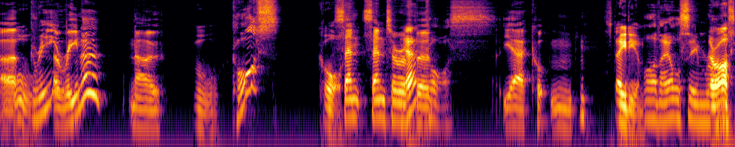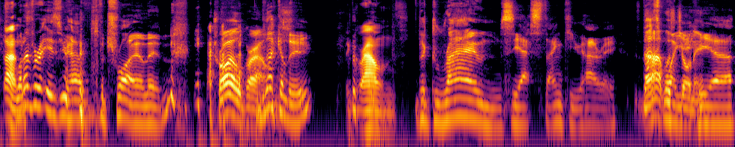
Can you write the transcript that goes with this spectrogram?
Uh, green arena? No. ooh, course cool. Cent- center of Yeah? the course. yeah. Co- mm. Stadium. Well, they all seem There are stands. Whatever it is you have the trial in. Trial ground. Luckily, The grounds. The grounds, yes, thank you, Harry. That That's was why Johnny. You're here,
